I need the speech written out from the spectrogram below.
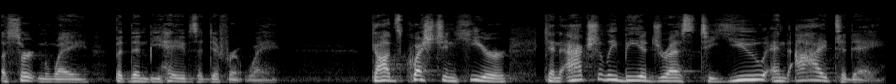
a certain way, but then behaves a different way. God's question here can actually be addressed to you and I today.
